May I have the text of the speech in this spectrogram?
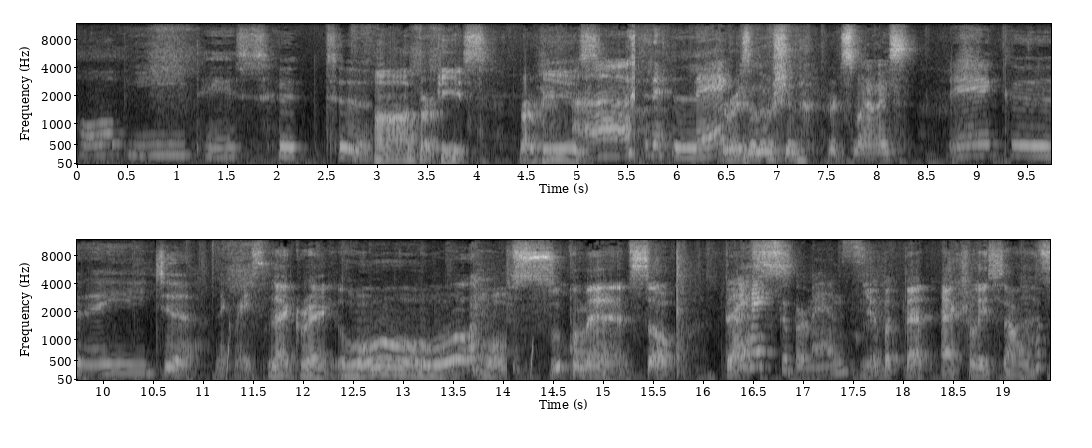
법이 테스트. Ah, burpees. Burpees. 아, 레, leg, Resolution hurts my eyes. leg raise. Leg raise. Leg raise. Oh. oh. Superman. So I hate that's Superman. yeah, but that actually sounds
